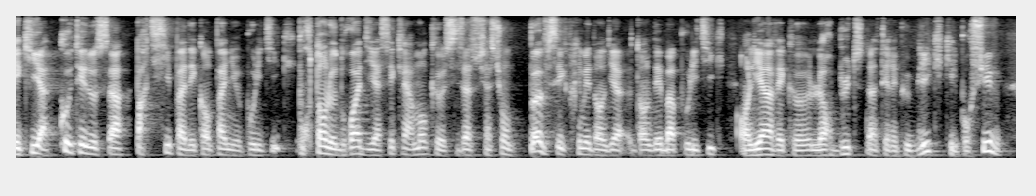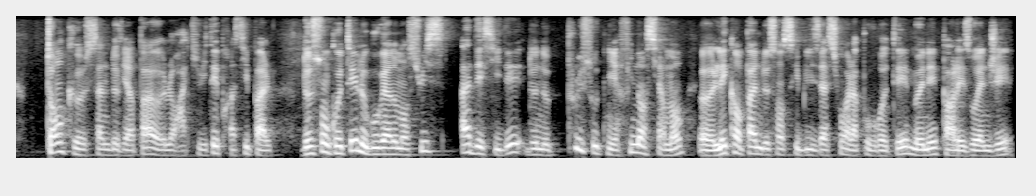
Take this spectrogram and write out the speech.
et qui, à côté de ça, participent à des campagnes politiques. Pourtant, le droit dit assez clairement que ces associations peuvent s'exprimer dans, le débat politique en lien avec euh, leur but d'intérêt public qu'ils poursuivent tant que ça ne devient pas euh, leur activité principale. De son côté, le gouvernement suisse a décidé de ne plus soutenir financièrement les campagnes de sensibilisation à la pauvreté menées par les ONG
